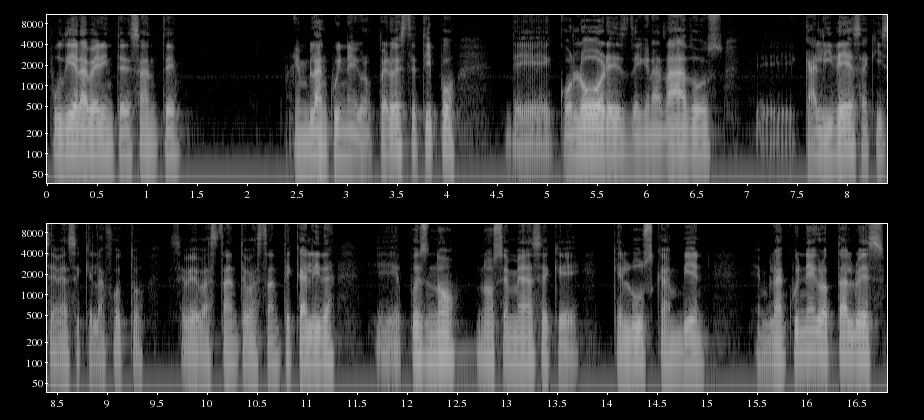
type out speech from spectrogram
pudiera ver interesante en blanco y negro, pero este tipo de colores, degradados, eh, calidez, aquí se me hace que la foto se ve bastante, bastante cálida, pues no, no se me hace que luzcan bien en blanco y negro, tal vez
